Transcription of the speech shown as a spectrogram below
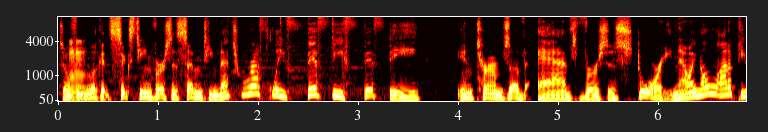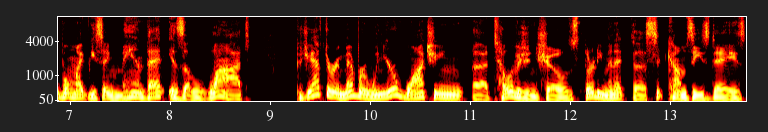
So, if you Mhm. look at 16 versus 17, that's roughly 50 50 in terms of ads versus story. Now, I know a lot of people might be saying, man, that is a lot. But you have to remember when you're watching uh, television shows, 30 minute uh, sitcoms these days,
